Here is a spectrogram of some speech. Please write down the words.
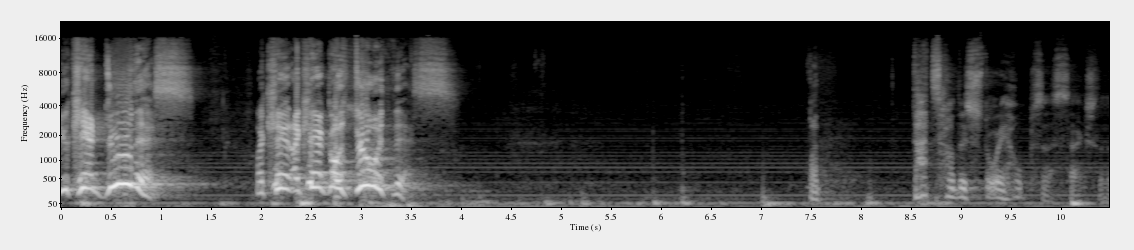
you can't do this. I can't, I can't go through with this. But that's how this story helps us, actually.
